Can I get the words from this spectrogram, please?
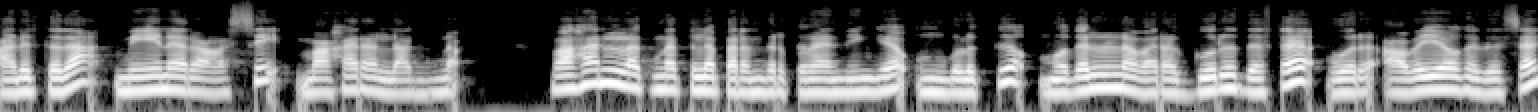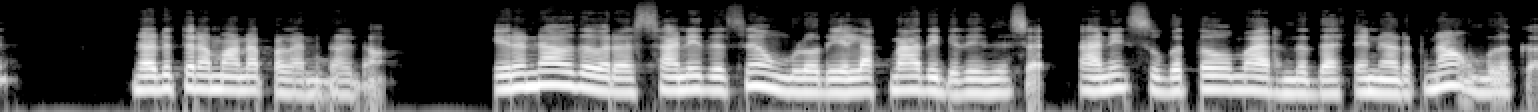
அடுத்ததா மீன ராசி மகர லக்னம். மகர லக்னத்துல பிறந்திருக்கிற நீங்க உங்களுக்கு முதல்ல வர குரு தசை ஒரு அவயோக தசை நடுத்தரமான பலன்கள் தான். இரண்டாவது வர சனி தசை உங்களுடைய லக்னாதிபதி தசை. சனி சுபத்துவமா இருந்த தசை நடத்தினா உங்களுக்கு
